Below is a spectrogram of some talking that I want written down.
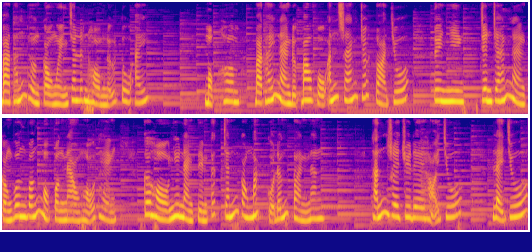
Bà thánh thường cầu nguyện cho linh hồn nữ tu ấy. Một hôm, bà thấy nàng được bao phủ ánh sáng trước tòa chúa. Tuy nhiên, trên trán nàng còn vương vấn một phần nào hổ thẹn, cơ hồ như nàng tìm cách tránh con mắt của đấng toàn năng. Thánh Regide hỏi Chúa, Lạy Chúa,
